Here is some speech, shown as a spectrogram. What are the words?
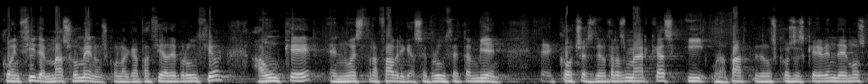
coinciden más o menos con la capacidad de producción, aunque en nuestra fábrica se produce también eh, coches de otras marcas y una parte de los coches que vendemos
